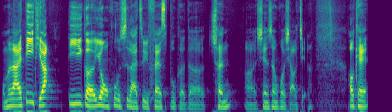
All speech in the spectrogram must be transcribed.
我们来第一题啦，第一个用户是来自于 Facebook 的陈啊先生或小姐了。OK，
